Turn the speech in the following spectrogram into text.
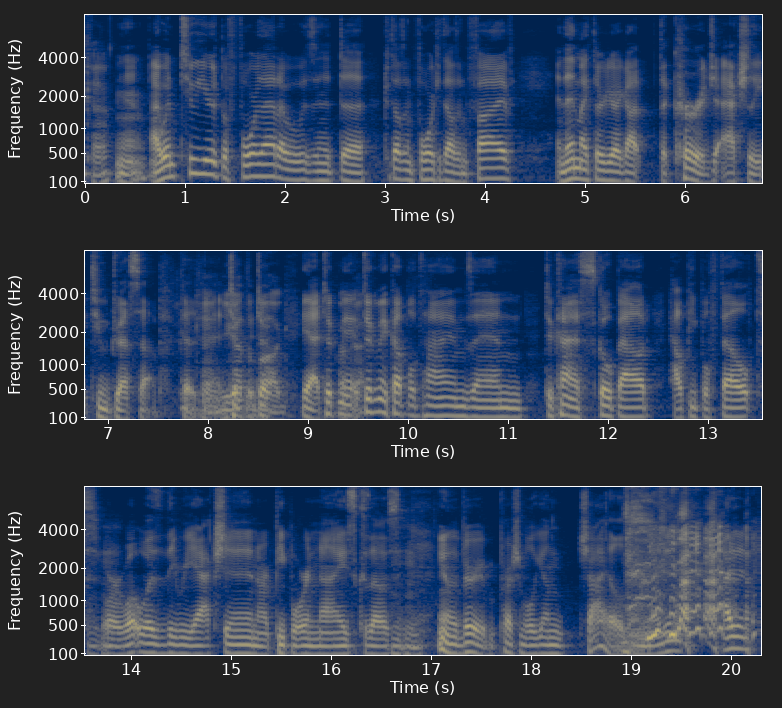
Okay. Yeah, I went two years before that. I was in it uh, 2004, 2005, and then my third year I got the courage actually to dress up. Okay, you took- got the took- bug. Yeah, it took me Okay. it took me a couple times and to kind of scope out how people felt Mm-hmm. or what was the reaction or people were nice because I was Mm-hmm. you know a very impressionable young child. I didn't, I didn't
